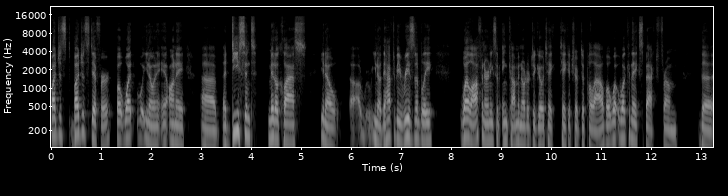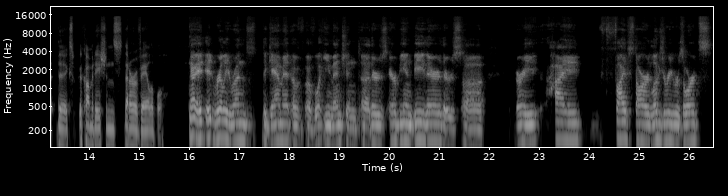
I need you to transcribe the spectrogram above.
budgets budgets differ, but what you know, on a uh, a decent middle class, you know, uh, you know, they have to be reasonably well off and earning some income in order to go take take a trip to Palau. But what what can they expect from the the accommodations that are available? No, it, it really runs the gamut of of what you mentioned. Uh, there's Airbnb there. There's uh, very high five star luxury resorts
